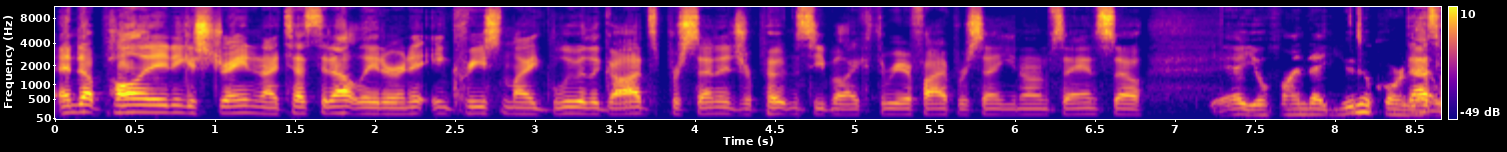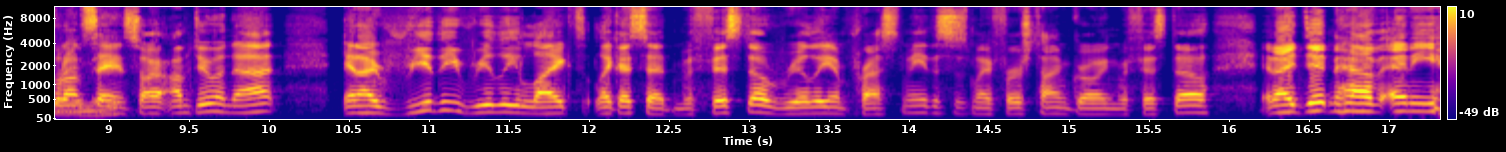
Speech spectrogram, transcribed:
end up pollinating a strain and I test it out later and it increased my Glue of the Gods percentage or potency by like three or 5%. You know what I'm saying? So, Yeah, you'll find that unicorn. that's that what way, I'm saying. So I, I'm doing that, and I really, really liked. Like I said, Mephisto really impressed me. This is my first time growing Mephisto, and I didn't have any.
